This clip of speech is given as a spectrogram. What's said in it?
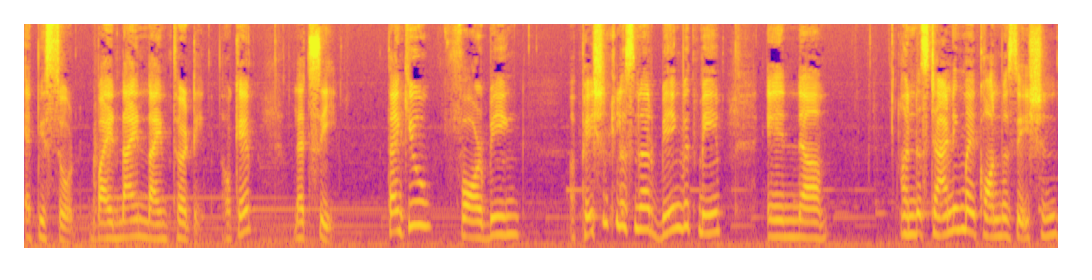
episode by 9 9:30 okay? Let's see. Thank you for being a patient listener being with me in uh, understanding my conversation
